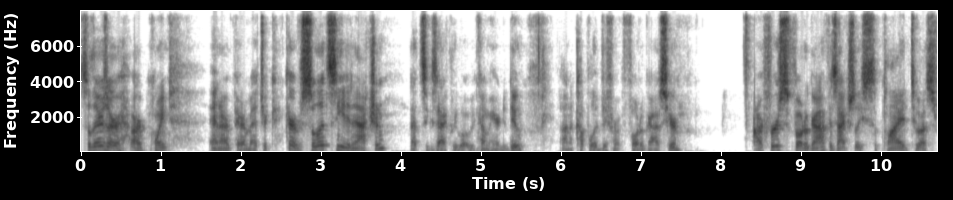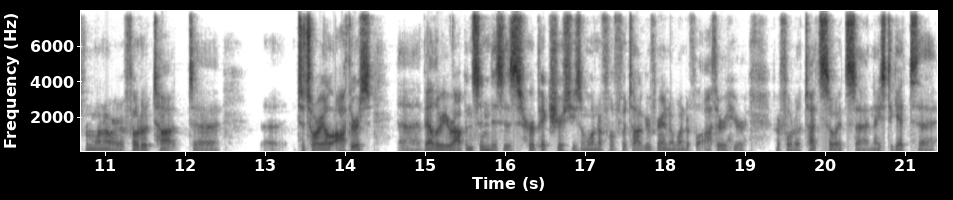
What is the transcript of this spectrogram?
So there's our, our point and our parametric curves. So let's see it in action. That's exactly what we come here to do on a couple of different photographs here. Our first photograph is actually supplied to us from one of our photo taught uh, uh, tutorial authors, uh, Valerie Robinson. This is her picture. She's a wonderful photographer and a wonderful author here for Photo Tut. So it's uh, nice to get uh,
